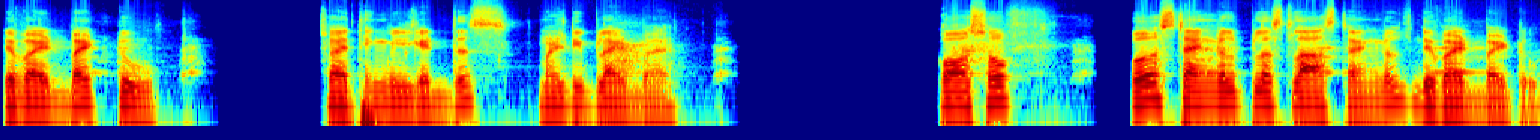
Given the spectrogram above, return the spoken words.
divided by 2. So I think we'll get this multiplied by cos of first angle plus last angle divided by 2.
